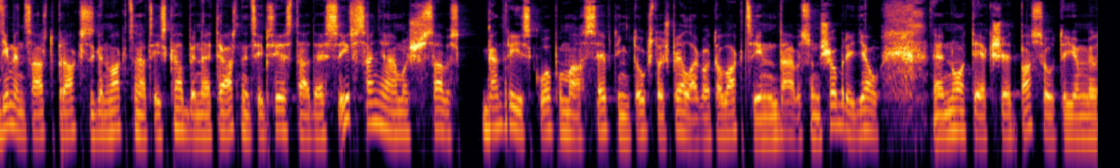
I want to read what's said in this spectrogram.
ģimenes ārstu prakses, gan vakcinācijas kabineti ārstniecības iestādēs ir saņēmuši savas gandrīz kopumā 7000 pielāgoto vakcīnu devas. Šobrīd jau e, notiek šie pasūtījumi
